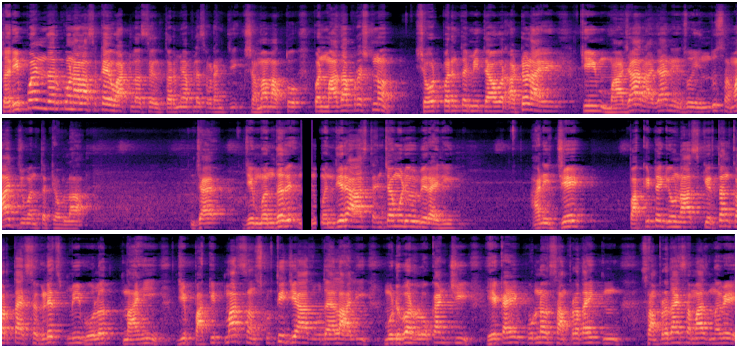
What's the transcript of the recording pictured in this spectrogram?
तरी पण जर कोणाला असं काही वाटलं असेल तर मी आपल्या सगळ्यांची क्षमा मागतो. पण माझा प्रश्न शेवटपर्यंत मी त्यावर अटळ आहे की माझ्या राजाने जो हिंदू समाज जिवंत ठेवला ज्या जे मंदिर मंदिरं आज त्यांच्यामुळे उभी राहिली आणि जे पाकिटं घेऊन आज कीर्तन करताय सगळेच मी बोलत नाही. जी पाकिटमार संस्कृती जी आज उदयाला आली मुठभर लोकांची हे काही पूर्ण सांप्रदायिक सांप्रदाय समाज नव्हे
